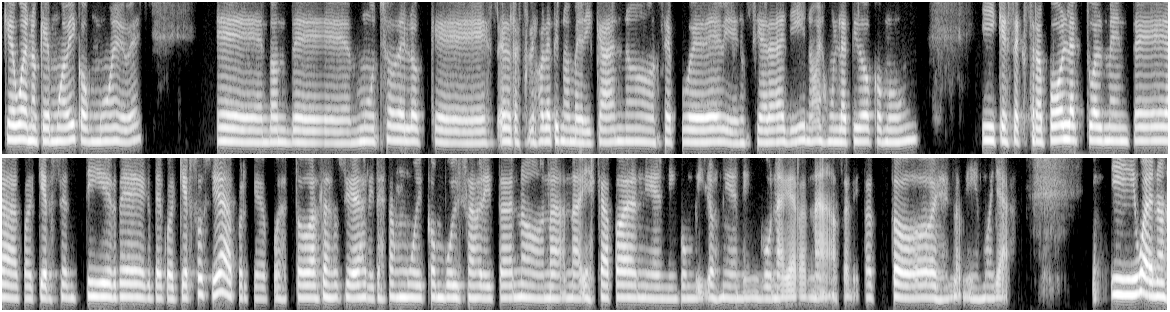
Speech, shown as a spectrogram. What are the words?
que bueno, que mueve y conmueve, eh, donde mucho de lo que es el reflejo latinoamericano se puede evidenciar allí, ¿no? Es un latido común y que se extrapola actualmente a cualquier sentir de, de, cualquier sociedad, porque pues todas las sociedades ahorita están muy convulsas, ahorita no, nadie escapa ni de ningún virus, ni de ninguna guerra, nada, ahorita todo es lo mismo ya. Y bueno,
